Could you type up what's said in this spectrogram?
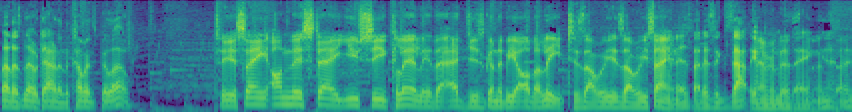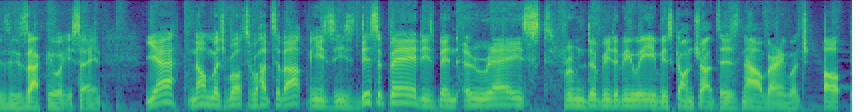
Let us know down in the comments below. So you're saying on this day you see clearly that Edge is going to be all elite? Is that what, is that what you're saying? It is. That is exactly what I'm saying. Yeah. That is exactly what you're saying. Yeah, not much more to add to that. He's he's disappeared. He's been erased from WWE. His contract is now very much up.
